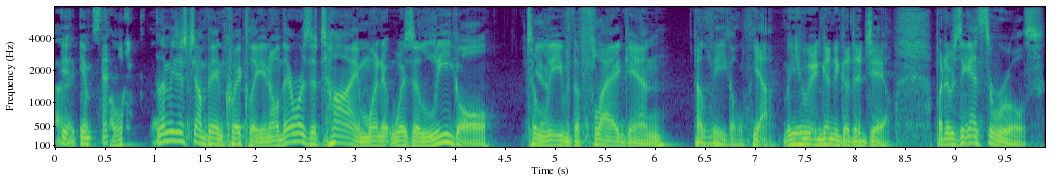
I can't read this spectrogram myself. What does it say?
Uh, Yeah, it the link there. Let me just jump in quickly. You know, there was a time when it was illegal to leave the flag in. Illegal, yeah. You were going to go to jail, but it was against the rules.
